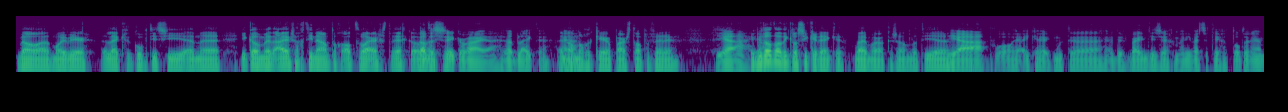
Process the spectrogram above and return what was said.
wel uh, mooi weer. Een lekkere competitie. En uh, je kan met Ajax 18 naam toch altijd wel ergens terechtkomen. Dat is zeker waar, ja. Dat blijkt, hè. En dan nog een keer een paar stappen verder. Ja, ik moet altijd aan die klassieker denken bij Marokkaan. Dat die, uh... Ja, ja ik, ik moet, uh, durf bijna niet te zeggen, maar die wedstrijd tegen Tottenham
